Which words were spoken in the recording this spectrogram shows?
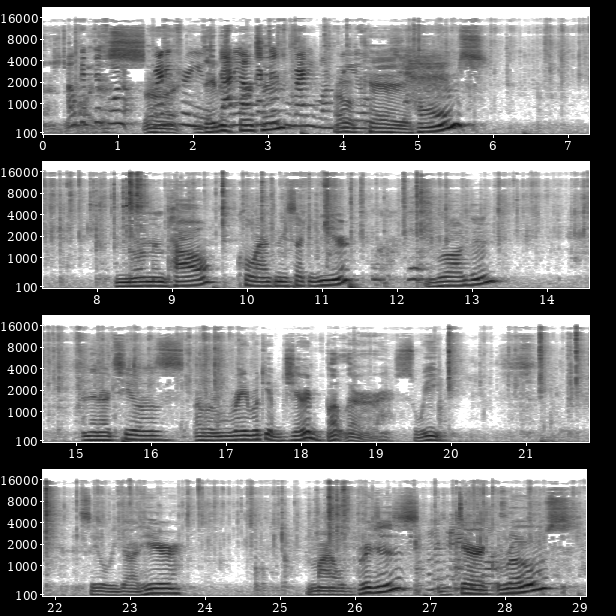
let's do I'll get this this. one ready right, for you. Davis Daddy, I'll get this ready one for you. Okay, Holmes, Norman Powell, Cole Anthony second year, Brogdon, and then our teals of a Ray rookie of Jared Butler. Sweet. See what we got here. Miles Bridges, I'm gonna turn it Derrick Rose,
